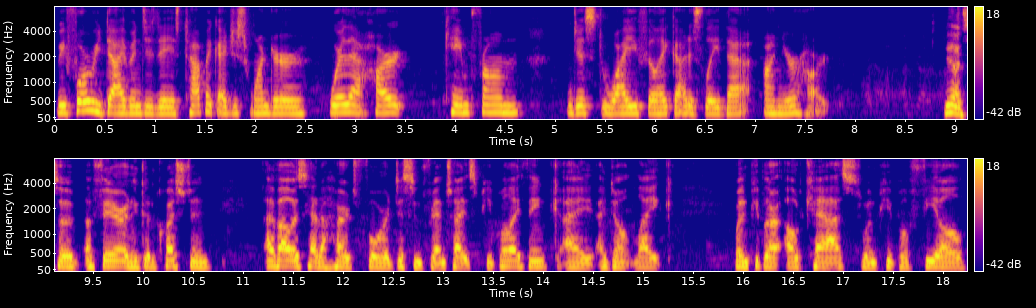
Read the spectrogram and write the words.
before we dive into today's topic, I just wonder where that heart came from, just why you feel like God has laid that on your heart. Yeah, it's a, a fair and a good question. I've always had a heart for disenfranchised people. I think I, I don't like when people are outcast, when people feel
